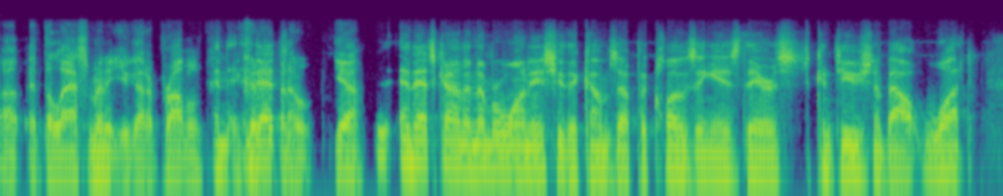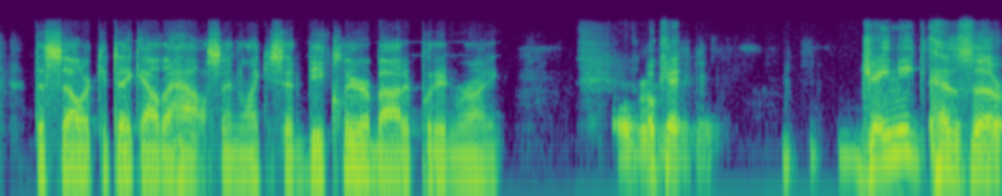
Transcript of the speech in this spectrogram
uh, at the last minute you got a problem. And it could that's- happen. Yeah, And that's kind of the number one issue that comes up at closing is there's confusion about what the seller could take out of the house. And like you said, be clear about it, put it in writing. Okay. Jamie has uh,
